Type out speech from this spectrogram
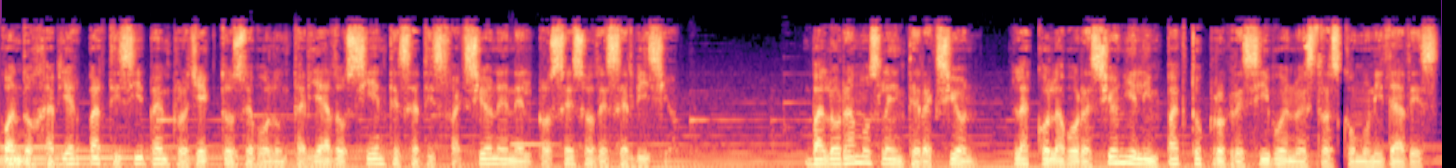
Cuando Javier participa en proyectos de voluntariado siente satisfacción en el proceso de servicio. Valoramos la interacción, la colaboración y el impacto progresivo en nuestras comunidades,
